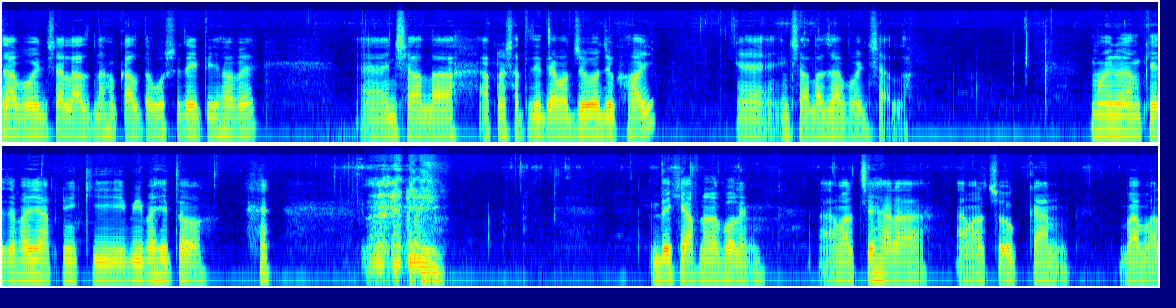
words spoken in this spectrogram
যাব ইনশাআল্লাহ। আজ না হোক, কাল তো অবশ্যই যাইতেই হবে। ইনশাআল্লাহ আপনার সাথে যদি আমার যোগাযোগ হয় আহ, ইনশাআল্লাহ যাব ইনশাআল্লাহ। ময়ূরাম কে যে ভাই আপনি কি বিবাহিত? দেখি আপনারা বলেন আমার চেহারা আমার চোখ কান বা আমার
